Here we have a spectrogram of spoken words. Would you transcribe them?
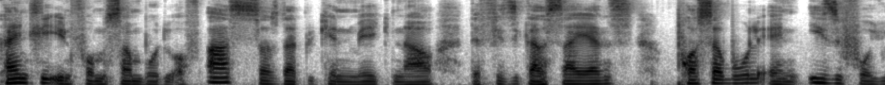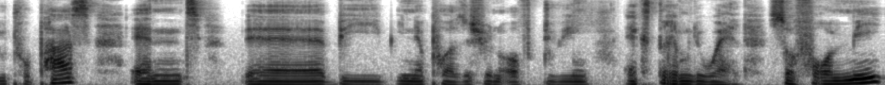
Kindly inform somebody of us such that we can make now the physical science possible and easy for you to pass and uh, be in a position of doing extremely well. So for me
